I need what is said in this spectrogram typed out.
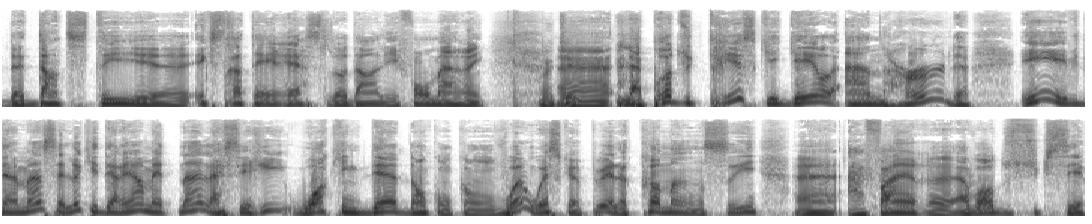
de- d'entité euh, extraterrestre là, dans les fonds marins. Euh, la productrice qui est Gail Ann Hurd et évidemment celle-là qui est derrière maintenant la série Walking Dead. Donc on, on voit où est-ce qu'un peu elle a commencé à euh, avoir du succès.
